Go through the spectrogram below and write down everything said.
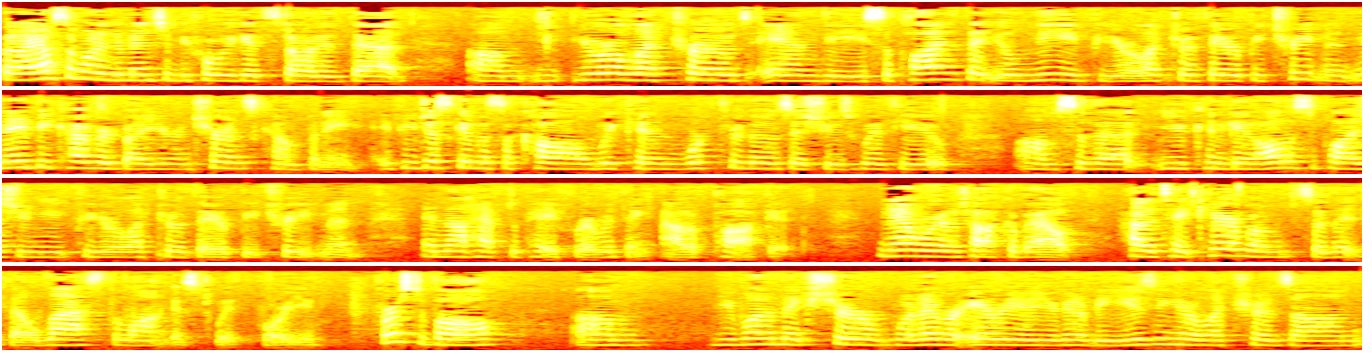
but I also wanted to mention before we get started that um, your electrodes and the supplies that you'll need for your electrotherapy treatment may be covered by your insurance company. If you just give us a call, we can work through those issues with you um, so that you can get all the supplies you need for your electrotherapy treatment and not have to pay for everything out of pocket. Now we're going to talk about how to take care of them so that they'll last the longest with for you. First of all, um, you want to make sure whatever area you're going to be using your electrodes on,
